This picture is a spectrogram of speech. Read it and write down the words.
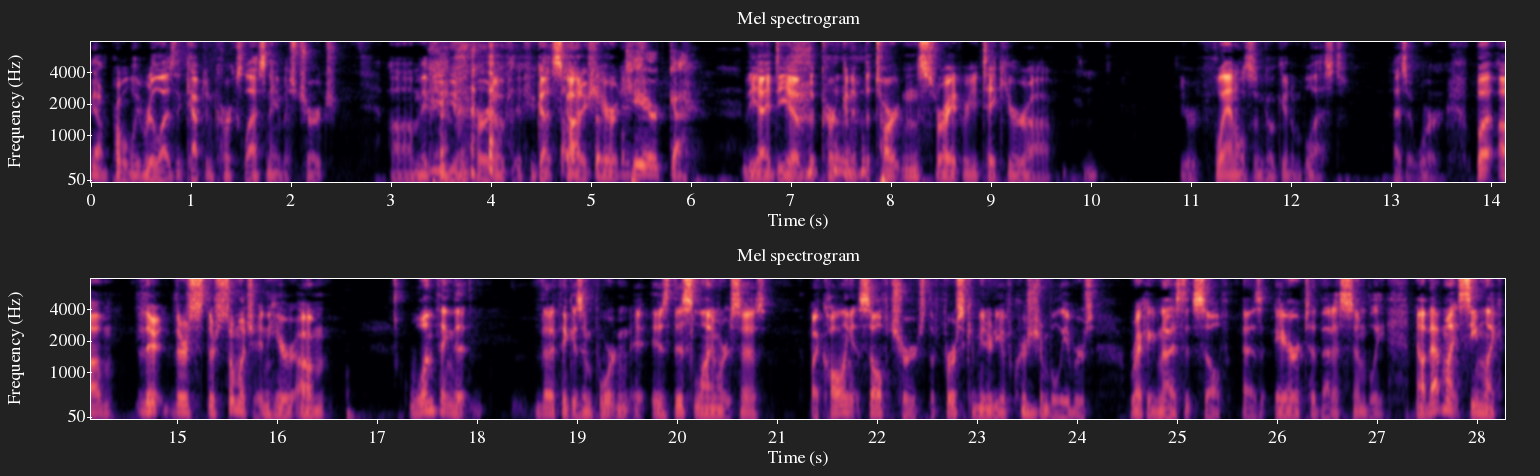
yeah. probably realize that Captain Kirk's last name is Church. Uh, maybe you've even heard of if you've got Scottish heritage. Kirka. The idea of the Kirkin of the Tartans, right, where you take your uh, your flannels and go get them blessed, as it were. But um, there, there's there's so much in here. Um, one thing that that I think is important is this line where it says, "By calling itself church, the first community of Christian mm-hmm. believers recognized itself as heir to that assembly." Now that might seem like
